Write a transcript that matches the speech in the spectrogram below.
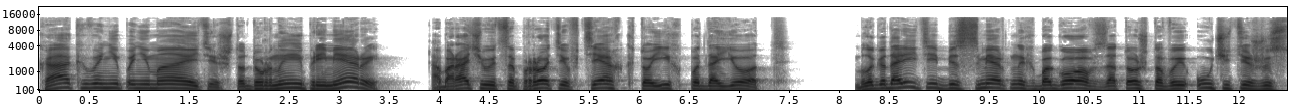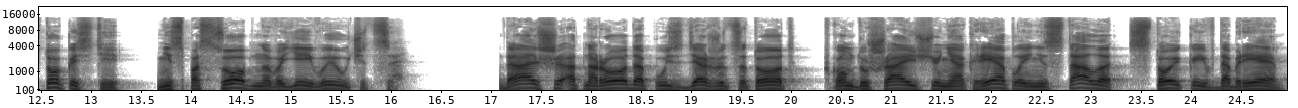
Как вы не понимаете, что дурные примеры оборачиваются против тех, кто их подает? Благодарите бессмертных богов за то, что вы учите жестокости, неспособного ей выучиться. Дальше от народа пусть держится тот, в ком душа еще не окрепла и не стала стойкой в добре.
